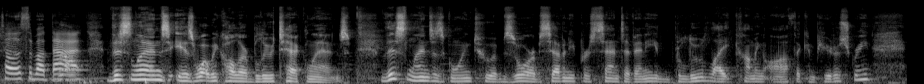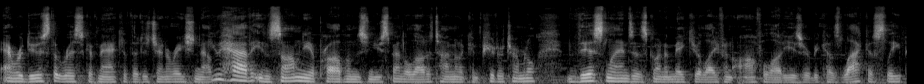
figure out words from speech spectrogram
Tell us about that. Well, this lens is what we call our blue tech lens. This lens is going to absorb 70% of any blue light coming off the computer screen and reduce the risk of macular degeneration. Now, if you have insomnia problems and you spend a lot of time on a computer terminal, this lens is going to make your life an awful lot easier because lack of sleep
